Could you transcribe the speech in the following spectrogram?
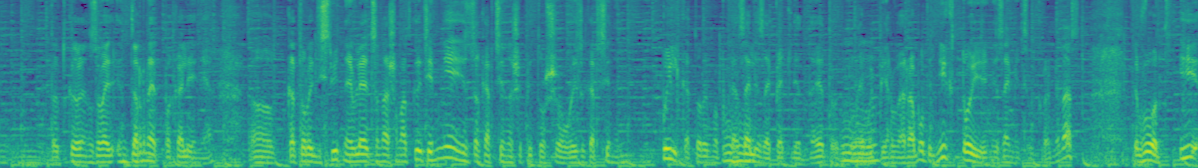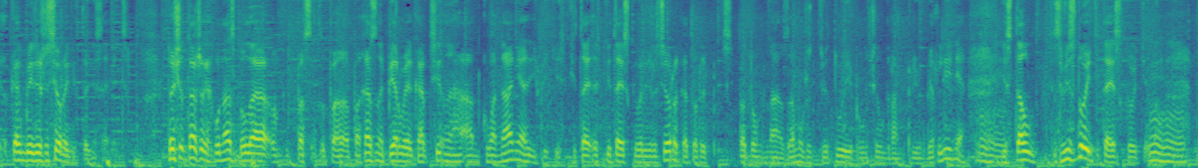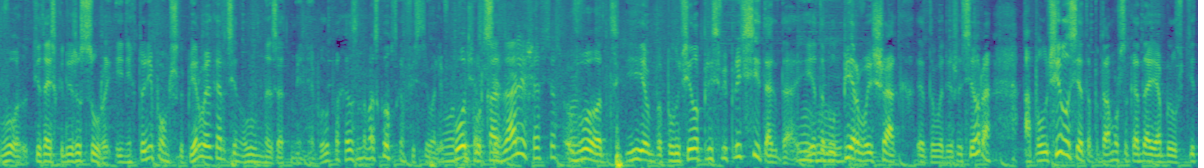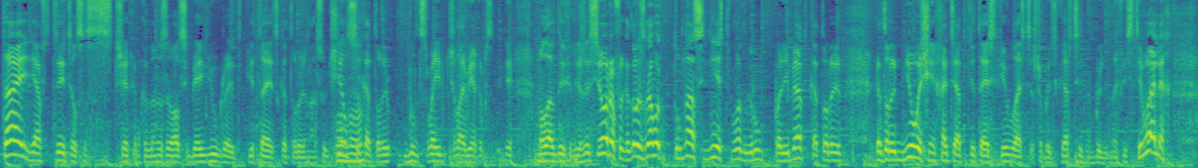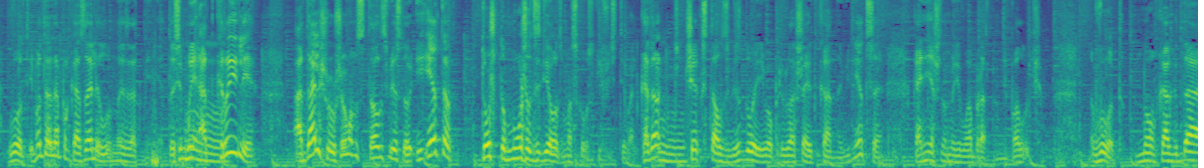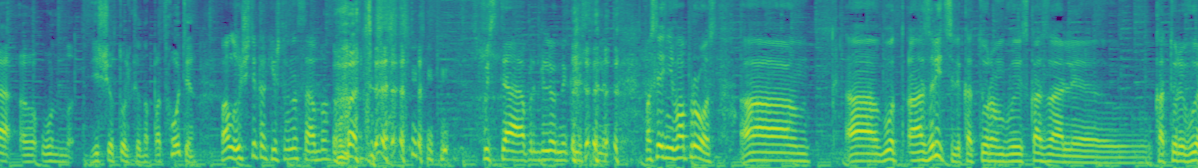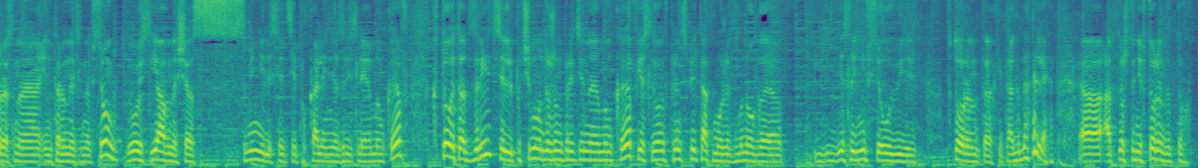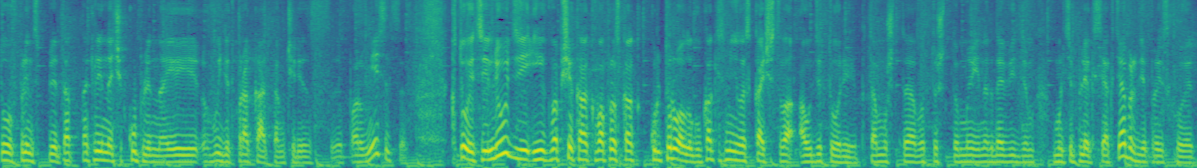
которое называют интернет-поколение, э, которое действительно является нашим открытием не из-за картины Шапито Шоу, а из-за картины «Пыль», которую мы показали угу. за пять лет до этого. Это была его первая работа. Никто ее не заметил, кроме нас. Вот. И как бы режиссера никто не заметил. Точно так же, как у нас была показана первая картина Анкуананя, китайского режиссера, который потом на замужестве Туи получил гран-при в Берлине угу. и стал звездой китайского кино, угу. вот, китайской режиссуры. И никто не помнит, что первая картина «Лунное затмение» была показана на Московском фестивале вот, в конкурсе. Сказали, сейчас все вспомнил. Вот. И получила приз Випресси тогда. Угу. И это был первый шаг этого режиссера. А получилось это, потому что когда я был в Китае, я встретился с человеком, который называл себя Юра, это китаец, который у нас учился, угу. который был своим человеком среди молодых режиссеров, и который сказал, вот у нас есть вот группа ребят, которые, которые не очень хотят китайские власти, чтобы эти картины были на фестивалях. Вот. И мы тогда показали «Лунное затмение». То есть мы угу. открыли, а дальше уже он стал звездой. И это то, что может сделать московский фестиваль. Когда угу. человек стал звездой, его приглашают Канна, Венеция, конечно, мы его обратно не получим. Вот. Но когда э, он еще только на подходе... Получите, как Иштвана Саба. Спустя определенное количество лет. Последний вопрос. А, вот а зрители, которым вы сказали, который вырос на интернете на всем, то есть явно сейчас сменились эти поколения зрителей ММКФ. Кто этот зритель? Почему он должен прийти на ММКФ, если он, в принципе, и так может многое, если не все увидеть? Торрентах и так далее, а, а то, что не в торрентах, то, в принципе, так, или иначе куплено и выйдет в прокат там через пару месяцев. Кто эти люди и вообще как вопрос как культурологу, как изменилось качество аудитории? Потому что вот то, что мы иногда видим в мультиплексе «Октябрь», где происходит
